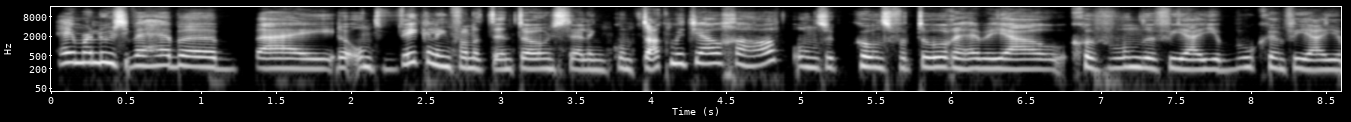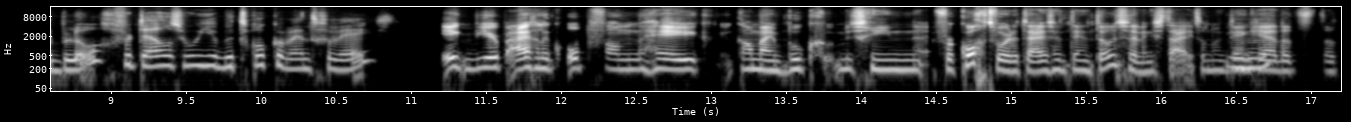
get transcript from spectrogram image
Hé hey Marloes, we hebben bij de ontwikkeling van de tentoonstelling contact met jou gehad. Onze conservatoren hebben jou gevonden via je boek en via je blog. Vertel eens hoe je betrokken bent geweest. Ik wierp eigenlijk op van, hey, kan mijn boek misschien verkocht worden tijdens een tentoonstellingstijd? Want ik denk, Mhm. ja, dat, dat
